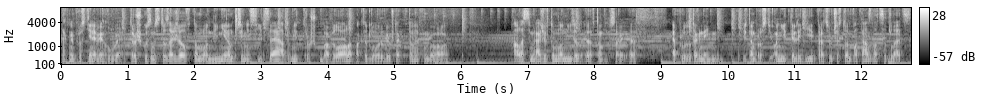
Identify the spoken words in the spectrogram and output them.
tak mi prostě nevyhovuje. Trošku jsem si to zažil v tom Londýně jenom tři měsíce a to mě trošku bavilo, ale pak to dlouhodobě už tak to nefungovalo. Ale jsem rád, že v tom Londýně, v tom, sorry, v Apple to tak není. Že tam prostě oni, ty lidi, pracují často 15-20 let.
